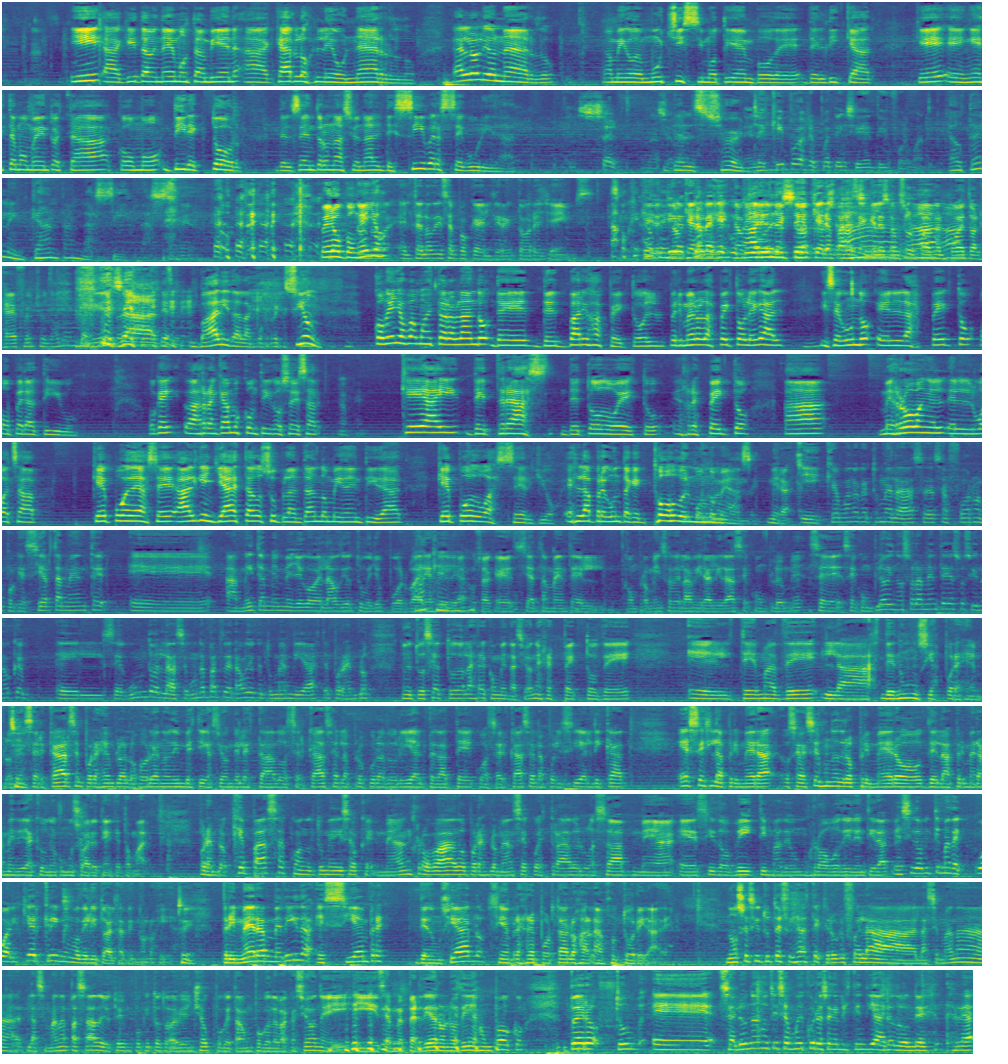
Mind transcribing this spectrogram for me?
y aquí tenemos también a Carlos Leonardo. Carlos Leonardo, amigo de muchísimo tiempo de, del DICAT, que en este momento está como director del Centro Nacional de Ciberseguridad. El CERT Nacional. Del CERT. El equipo de respuesta a incidentes informáticos. A usted le encantan las siglas. Pero con ellos. él te lo dice porque el director es James. Ah, okay, que, okay. No quiere, no quiere, no quiere parecer que le está usurpando ah, el puesto al jefe. No, Válida la corrección. Con ellos vamos a estar hablando de, de, varios aspectos. El primero, el aspecto legal y segundo, el aspecto operativo. Ok, arrancamos contigo, César. Okay. ¿Qué hay detrás de todo esto respecto a me roban el, el, WhatsApp? ¿Qué puede hacer? Alguien ya ha estado suplantando mi identidad. ¿Qué puedo hacer yo? Es la pregunta que todo el mundo me hace. Mira, y qué bueno que tú me la haces de esa forma, porque ciertamente eh, a mí también me llegó el audio tuyo por varias okay. días, o sea que ciertamente el compromiso de la viralidad se cumplió, se, se, cumplió, y no solamente eso, sino que el segundo, la segunda parte del audio que tú me enviaste, por ejemplo, donde tú hacías todas las recomendaciones respecto de el tema de las denuncias, por ejemplo, sí. de acercarse, por ejemplo, a los órganos de investigación del Estado, acercarse a la Procuraduría, al Pedateco, acercarse a la policía, al DICAT. Esa es la primera, o sea, ese es uno de los primeros, de las primeras medidas que uno como usuario tiene que tomar. Por ejemplo, ¿qué pasa cuando tú me dices, ok, me han robado, por ejemplo, me han secuestrado el WhatsApp, me ha, he sido víctima de un robo de identidad, he sido víctima de cualquier crimen o delito de alta tecnología? Sí. Primera medida es siempre denunciarlo, siempre reportarlos a las autoridades. No sé si tú te fijaste, creo que fue la, la, semana la semana pasada, yo estoy un poquito todavía en shock porque estaba un poco de vacaciones y, y se me perdieron los días un poco, pero tú, eh, salió una noticia muy curiosa en el listín diario donde,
